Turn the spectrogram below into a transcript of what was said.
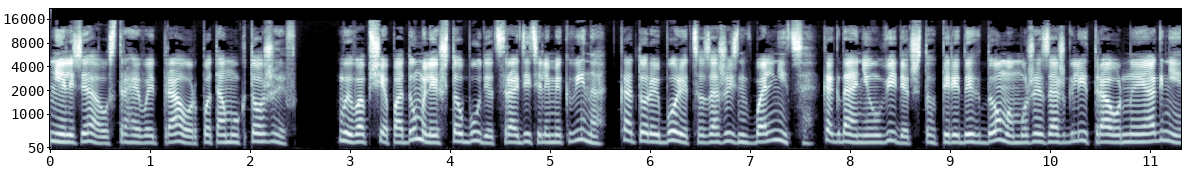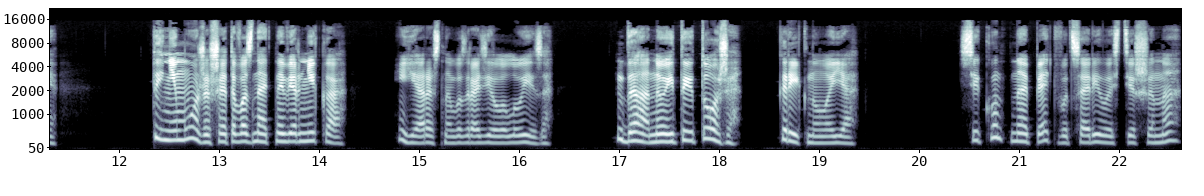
Нельзя устраивать траур по тому, кто жив. Вы вообще подумали, что будет с родителями Квина, которые борются за жизнь в больнице, когда они увидят, что перед их домом уже зажгли траурные огни? Ты не можешь этого знать наверняка, яростно возразила Луиза. Да, но и ты тоже, крикнула я. Секунд на пять воцарилась тишина,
